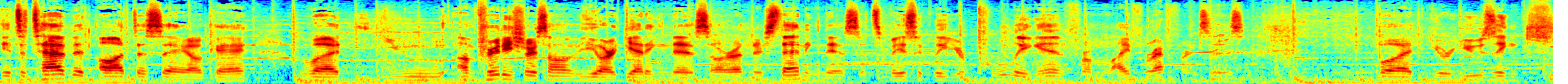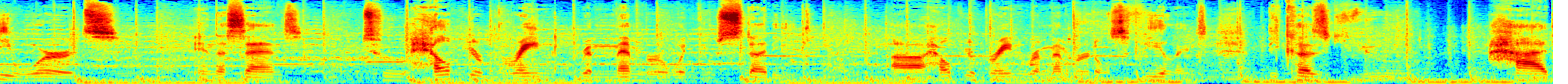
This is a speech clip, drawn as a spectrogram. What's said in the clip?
it's a tad bit odd to say, okay? But you, I'm pretty sure some of you are getting this or understanding this. It's basically you're pulling in from life references, but you're using keywords in a sense to help your brain remember what you studied uh, help your brain remember those feelings because you had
